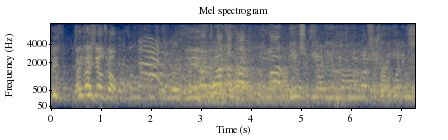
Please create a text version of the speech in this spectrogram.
Vai atrás dele, João. E os, e, e os pais.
